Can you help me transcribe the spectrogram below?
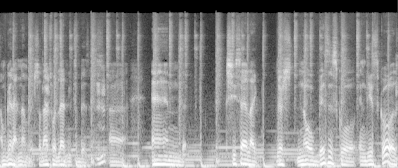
I'm good at numbers, so that's what led me to business. Uh, and she said, like, there's no business school in these schools.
